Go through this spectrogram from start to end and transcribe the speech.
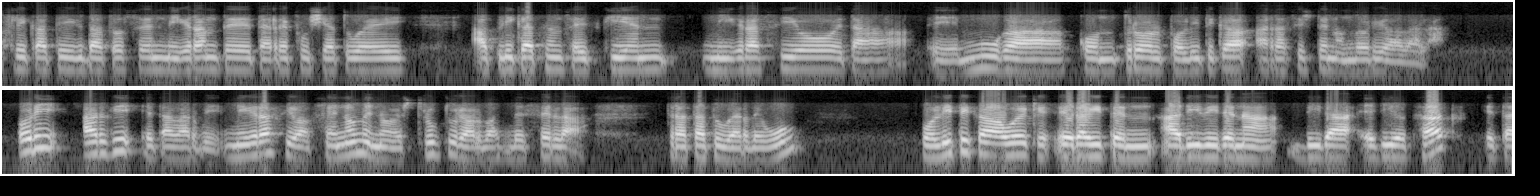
Afrikatik datozen migrante eta refusiatuei aplikatzen zaizkien migrazio eta e, muga kontrol politika arrazisten ondorioa dela. Hori argi eta garbi. Migrazioa fenomeno estruktural bat bezala tratatu behar dugu. Politika hauek eragiten ari direna dira eriotzak, eta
